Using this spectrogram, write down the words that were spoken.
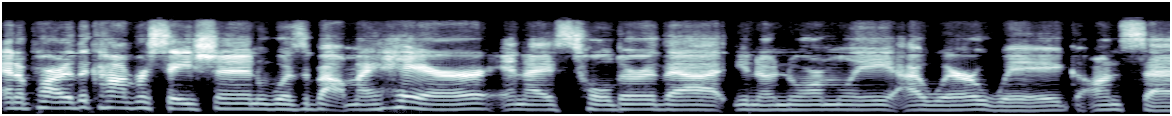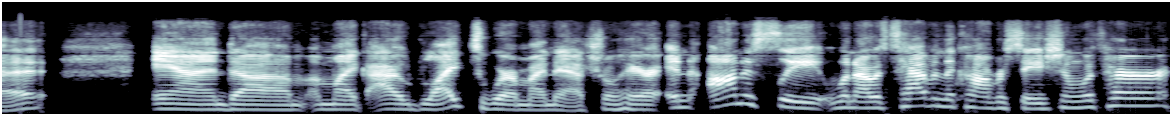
and a part of the conversation was about my hair and i told her that you know normally i wear a wig on set and um, i'm like i would like to wear my natural hair and honestly when i was having the conversation with her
